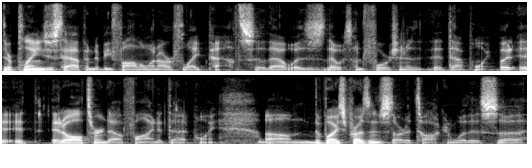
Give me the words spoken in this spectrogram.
their plane just happened to be following our flight path, so that was that was unfortunate at that point. But it it, it all turned out fine at that point. Um, the vice president started talking with us uh,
